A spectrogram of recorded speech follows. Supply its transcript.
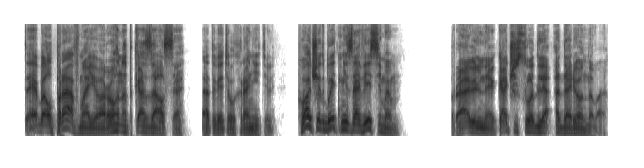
«Ты был прав, майор, он отказался», — ответил хранитель. «Хочет быть независимым». «Правильное качество для одаренного».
